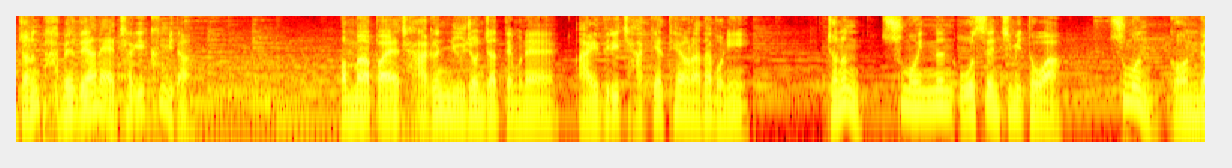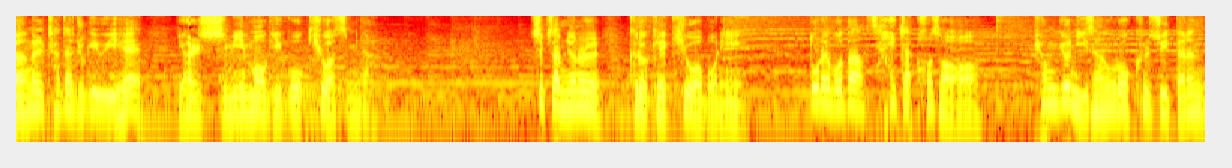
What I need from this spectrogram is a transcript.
저는 밥에 대한 애착이 큽니다. 엄마 아빠의 작은 유전자 때문에 아이들이 작게 태어나다 보니 저는 숨어 있는 5cm와 숨은 건강을 찾아주기 위해 열심히 먹이고 키웠습니다. 13년을 그렇게 키워보니 또래보다 살짝 커서 평균 이상으로 클 수 있다는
